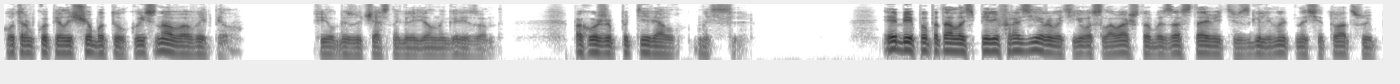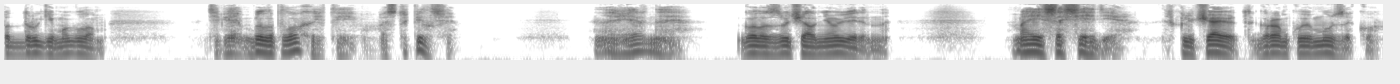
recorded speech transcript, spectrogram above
Утром купил еще бутылку и снова выпил. Фил безучастно глядел на горизонт. Похоже, потерял мысль. Эбби попыталась перефразировать его слова, чтобы заставить взглянуть на ситуацию под другим углом. — Тебе было плохо, и ты оступился? — Наверное. Голос звучал неуверенно. — Мои соседи включают громкую музыку.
